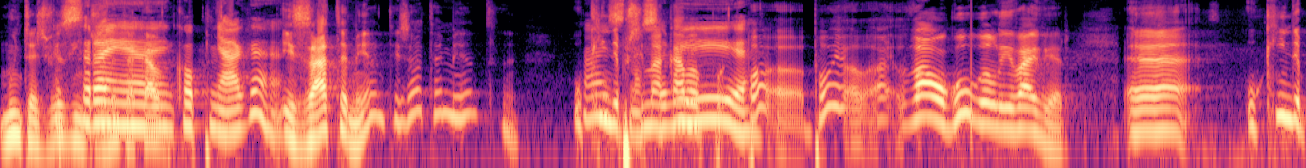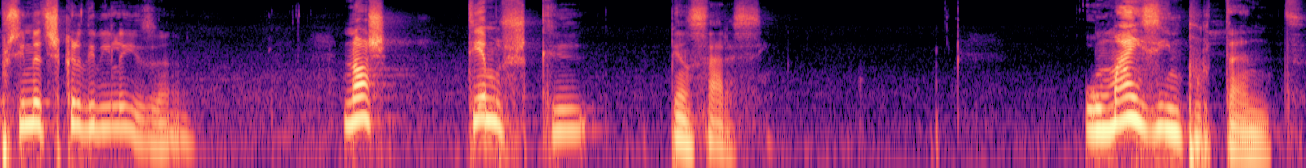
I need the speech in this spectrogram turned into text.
muitas vezes a sereia acaba... em Copenhaga? Exatamente, exatamente. O que ah, ainda por cima acaba. Pô, pô, vá ao Google e vai ver. o que ainda por cima descredibiliza. Nós temos que pensar assim. O mais importante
